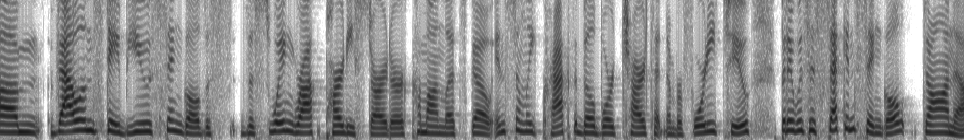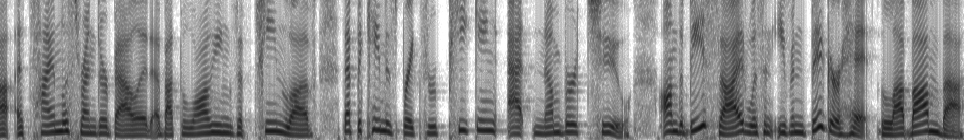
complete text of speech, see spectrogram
Um, Valens' debut single, the, the swing rock party starter, Come On, Let's Go, instantly cracked the Billboard charts at number 42, but it was his second single, Donna, a timeless render ballad about the longings of teen love, that became his breakthrough, peaking at number two. On the B side was an even bigger hit, La Bamba,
